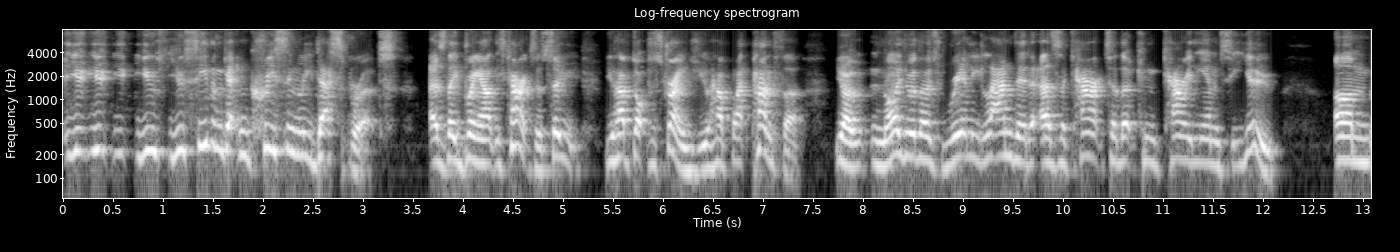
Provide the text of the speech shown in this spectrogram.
you you you you see them get increasingly desperate as they bring out these characters. So you have Doctor Strange, you have Black Panther. You know, neither of those really landed as a character that can carry the MCU. Um,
